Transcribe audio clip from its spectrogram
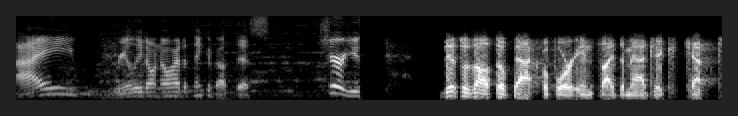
I really don't know how to think about this. Sure, you This was also back before Inside the Magic kept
